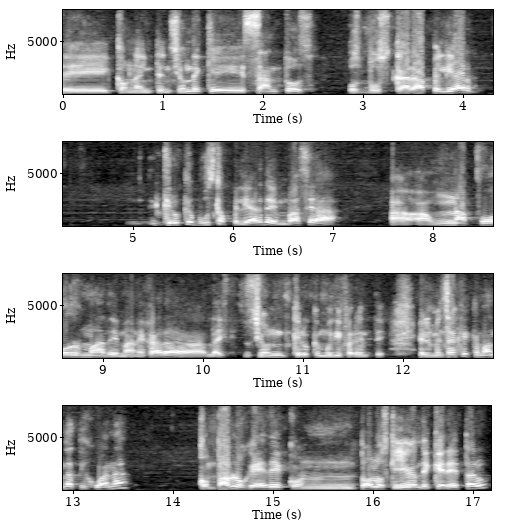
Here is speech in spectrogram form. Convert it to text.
eh, con la intención de que Santos pues buscará pelear. Creo que busca pelear de en base a, a, una forma de manejar a la institución, creo que muy diferente. El mensaje que manda Tijuana, con Pablo Guede, con todos los que llegan de Querétaro,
